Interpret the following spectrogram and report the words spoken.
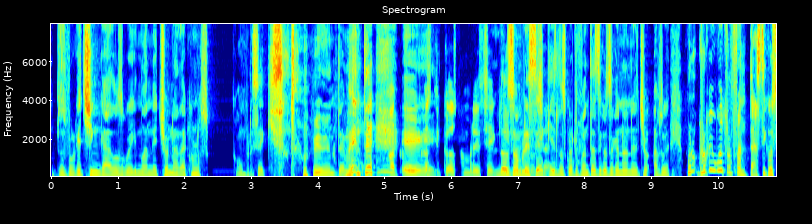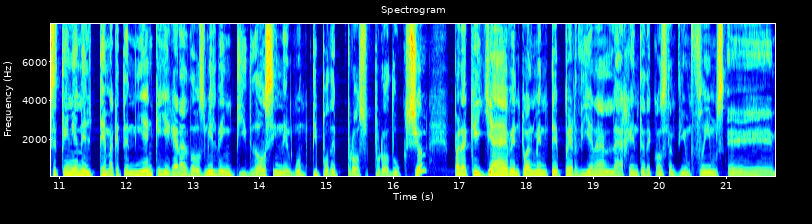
Entonces, ¿por qué chingados, güey, no han hecho nada con los hombres X? Evidentemente. Cuatro Eh, fantásticos, hombres X. los hombres sea, X, los cuatro fantásticos, que no han hecho absolutamente. Bueno, creo que cuatro fantásticos sí tenían el tema que tenían que llegar a 2022 sin ningún tipo de prosproducción para que ya eventualmente perdieran la gente de Constantine Films, eh,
